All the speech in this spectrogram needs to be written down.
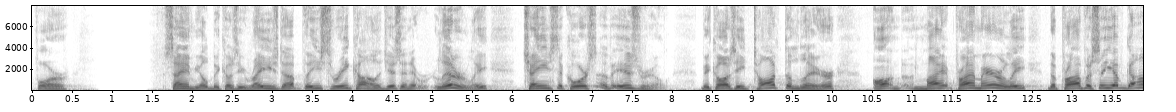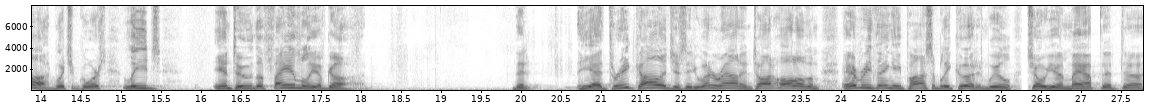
for Samuel because he raised up these three colleges and it literally changed the course of Israel because he taught them there primarily the prophecy of God, which of course leads into the family of God. That he had three colleges that he went around and taught all of them everything he possibly could, and we'll show you a map that uh,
